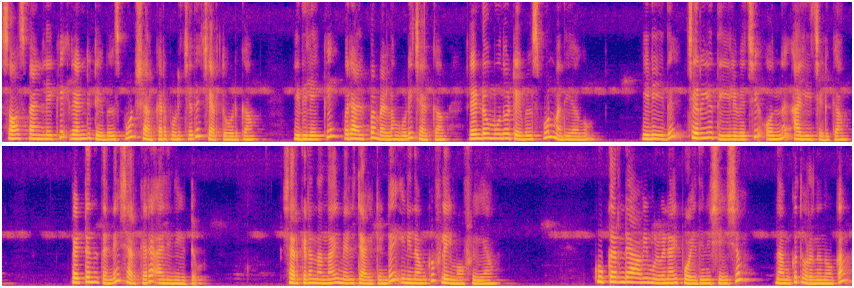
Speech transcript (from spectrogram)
സോസ് പാനിലേക്ക് രണ്ട് ടേബിൾ സ്പൂൺ ശർക്കര പൊടിച്ചത് ചേർത്ത് കൊടുക്കാം. ഇതിലേക്ക് ഒരല്പം വെള്ളം കൂടി ചേർക്കാം. രണ്ടോ മൂന്നോ ടേബിൾ സ്പൂൺ മതിയാകും. ഇനി ഇത് ചെറിയ തീയിൽ വെച്ച് ഒന്ന് അലിയിച്ചെടുക്കാം. പെട്ടെന്ന് തന്നെ ശർക്കര അലിഞ്ഞു കിട്ടും. ശർക്കര നന്നായി മെൽറ്റ് ആയിട്ടുണ്ട്. ഇനി നമുക്ക് ഫ്ലെയിം ഓഫ് ചെയ്യാം. കുക്കറിന്റെ ആവി മുഴുവനായി പോയതിന് ശേഷം നമുക്ക് തുറന്നു നോക്കാം.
